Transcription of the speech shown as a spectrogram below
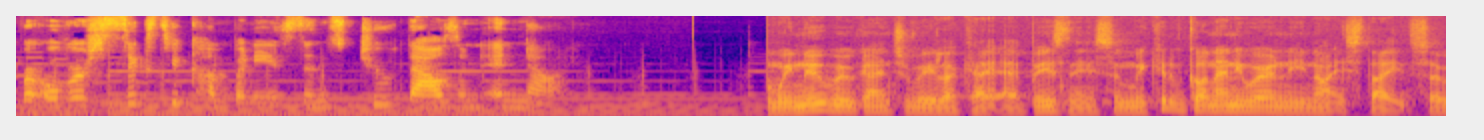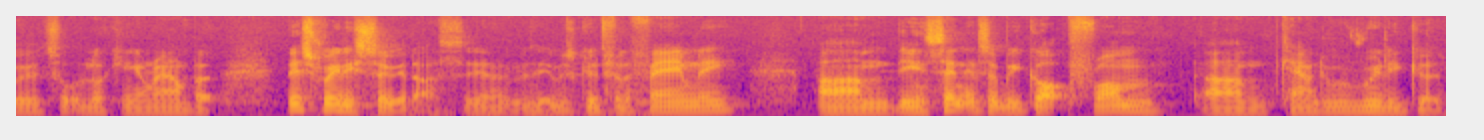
for over 60 companies since 2009. We knew we were going to relocate our business and we could have gone anywhere in the United States, so we were sort of looking around, but this really suited us. You know, it, was, it was good for the family. Um, the incentives that we got from um, county were really good.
